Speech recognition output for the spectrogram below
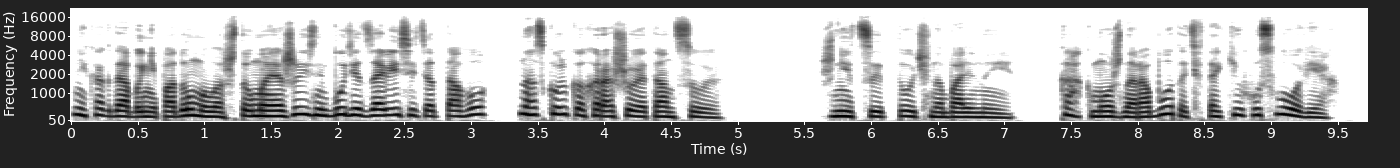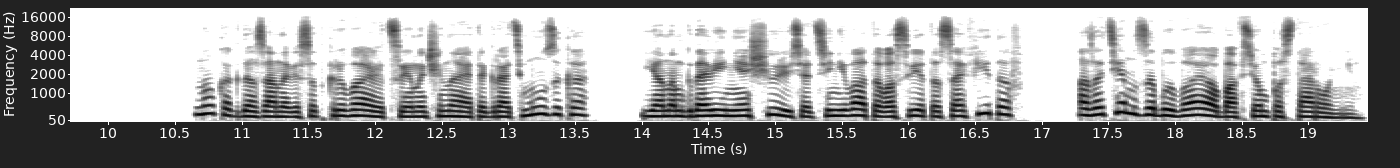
Никогда бы не подумала, что моя жизнь будет зависеть от того, насколько хорошо я танцую. Жнецы точно больные. Как можно работать в таких условиях? Но когда занавес открывается и начинает играть музыка, я на мгновение щурюсь от синеватого света софитов, а затем забываю обо всем постороннем.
